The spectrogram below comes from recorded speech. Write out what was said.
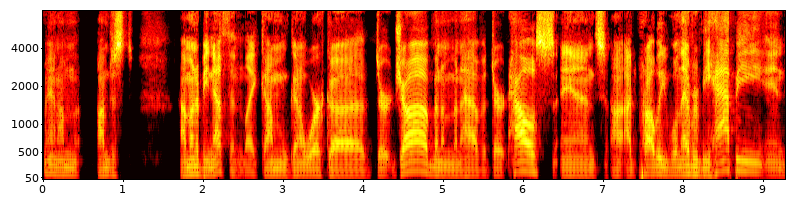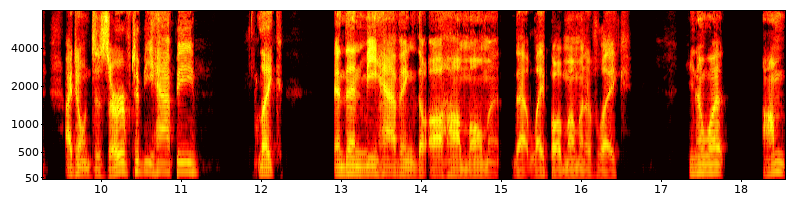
man, I'm I'm just I'm gonna be nothing. Like I'm gonna work a dirt job and I'm gonna have a dirt house and I, I probably will never be happy and I don't deserve to be happy. Like, and then me having the aha moment, that light bulb moment of like, you know what? I'm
